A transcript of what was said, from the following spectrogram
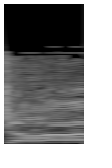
जा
